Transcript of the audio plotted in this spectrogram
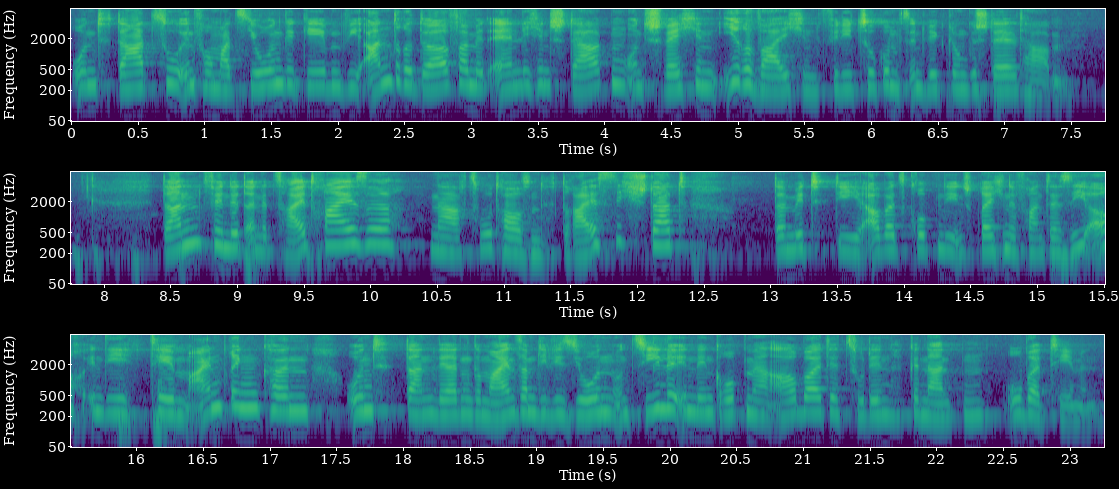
und dazu Informationen gegeben, wie andere Dörfer mit ähnlichen Stärken und Schwächen ihre Weichen für die Zukunftsentwicklung gestellt haben. Dann findet eine Zeitreise nach 2030 statt, damit die Arbeitsgruppen die entsprechende Fantasie auch in die Themen einbringen können und dann werden gemeinsam die Visionen und Ziele in den Gruppen erarbeitet zu den genannten Oberthemen.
